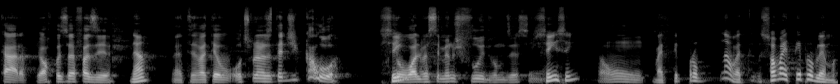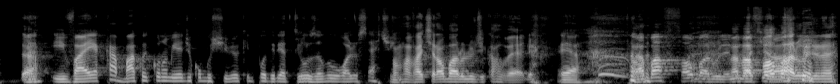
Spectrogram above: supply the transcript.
Cara, a pior coisa que você vai fazer. Né? Você vai ter outros problemas até de calor. Sim. Óleo vai ser menos fluido, vamos dizer assim. Sim, sim. Então, Vai ter pro... Não, vai ter- só vai ter problema. É. né? E vai acabar com a economia de combustível que ele poderia ter usando o óleo certinho. vai tirar o barulho de carro velho. É. Vai abafar o barulho. Vai não vai abafar o barulho, né?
